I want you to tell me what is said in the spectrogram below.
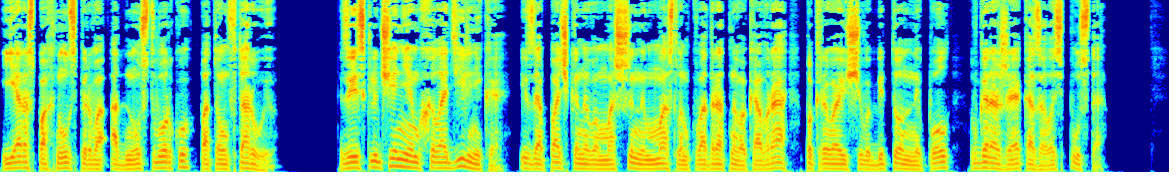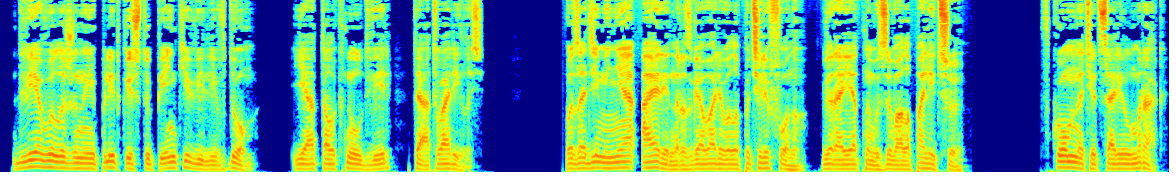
Я распахнул сперва одну створку, потом вторую. За исключением холодильника и запачканного машинным маслом квадратного ковра, покрывающего бетонный пол, в гараже оказалось пусто. Две выложенные плиткой ступеньки вели в дом. Я оттолкнул дверь, та отворилась. Позади меня Айрин разговаривала по телефону, вероятно, вызывала полицию. В комнате царил мрак,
